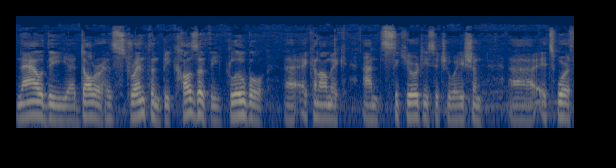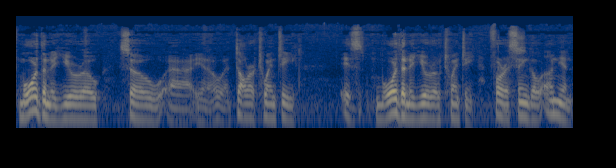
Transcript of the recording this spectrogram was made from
Now the uh, dollar has strengthened because of the global economic and security situation. Uh, it's worth more than a euro, so uh, you know a dollar twenty is more than a euro twenty for a single onion.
